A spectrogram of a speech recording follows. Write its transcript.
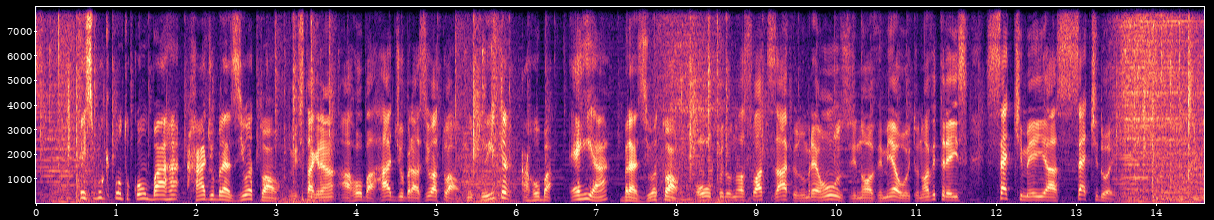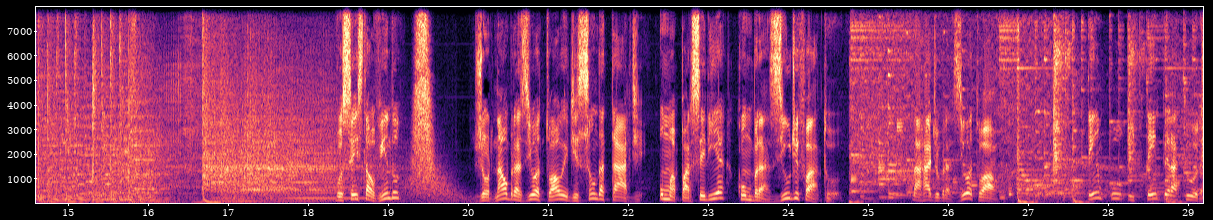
facebook.com barra Rádio Brasil Atual. No Instagram, arroba Rádio Brasil Atual. No Twitter, arroba RA Brasil Atual. Ou pelo nosso WhatsApp, o número é 11 96893 7672. Você está ouvindo? Jornal Brasil Atual, edição da tarde. Uma parceria com Brasil de Fato. Na Rádio Brasil Atual. Tempo e temperatura.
